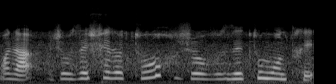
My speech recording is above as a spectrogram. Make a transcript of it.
Voilà, je vous ai fait le tour, je vous ai tout montré.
